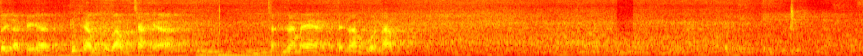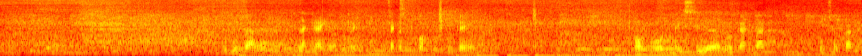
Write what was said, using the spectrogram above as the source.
đây là cái uh, tiếp theo mình sẽ vào cái trại uh, trại giam E trại giam của Nam tự nhiên vào lạnh gáy mọi người chắc là cũng có những cái phong hồn ngày xưa của các bác không cho phát này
